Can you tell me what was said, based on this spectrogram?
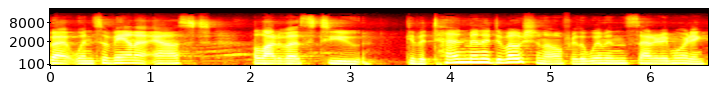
But when Savannah asked a lot of us to give a 10 minute devotional for the women's Saturday morning,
